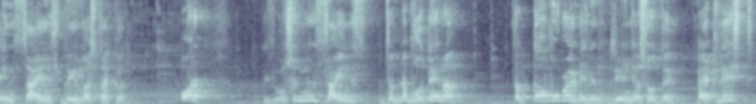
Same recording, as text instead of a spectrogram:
in science they must occur और रिवोल्यूशन इन साइंस जब जब होते हैं ना, तब तक वो बड़े डेंजरस होते हैं। एटलीस्ट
